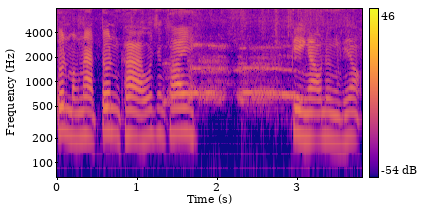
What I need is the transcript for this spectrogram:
ต้นบางนาดต้นข่าหัวจังไคพี่เงาหนึ่งพี่เนาะ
